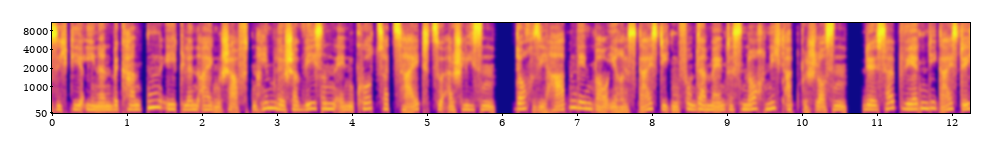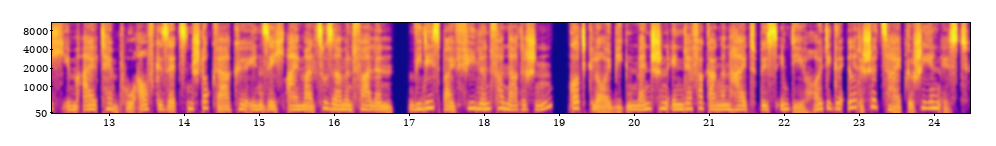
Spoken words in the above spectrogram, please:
sich die ihnen bekannten edlen Eigenschaften himmlischer Wesen in kurzer Zeit zu erschließen, doch sie haben den Bau ihres geistigen Fundamentes noch nicht abgeschlossen, deshalb werden die geistig im Eiltempo aufgesetzten Stockwerke in sich einmal zusammenfallen, wie dies bei vielen fanatischen, gottgläubigen Menschen in der Vergangenheit bis in die heutige irdische Zeit geschehen ist.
